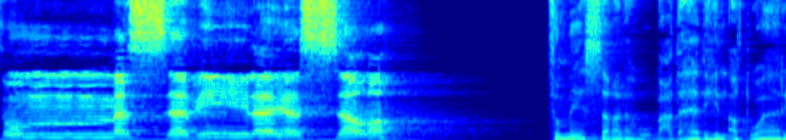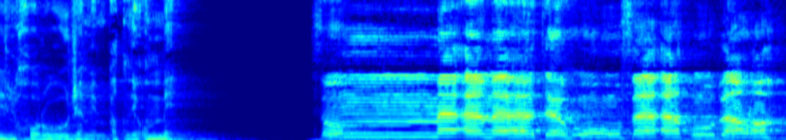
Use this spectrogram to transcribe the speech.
ثم السبيل يسره. ثم يسر له بعد هذه الأطوار الخروج من بطن أمه. ثم أماته فأقبره.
